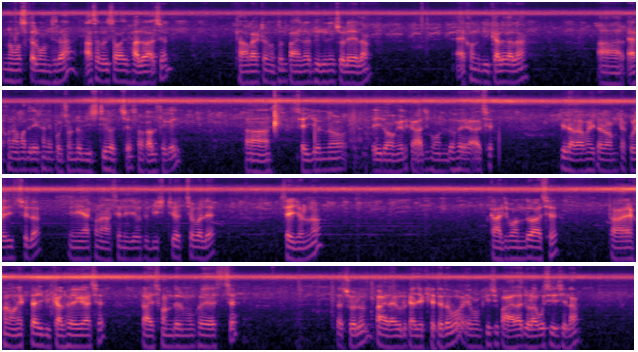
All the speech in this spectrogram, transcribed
নমস্কার বন্ধুরা, আশা করি সবাই ভালো আছেন। তা আবার একটা নতুন পায়রার ভিডিও নিয়ে চলে এলাম। এখন বিকালবেলা, আর এখন আমাদের এখানে প্রচণ্ড বৃষ্টি হচ্ছে সকাল থেকেই। তা সেই জন্য এই রঙের কাজ বন্ধ হয়ে আছে। যে দাদাভাইটা রঙটা করে দিচ্ছিল, তিনি এখন আসেনি যেহেতু বৃষ্টি হচ্ছে বলে। সেই জন্য কাজ বন্ধ আছে। তা এখন অনেকটাই বিকাল হয়ে গেছে, প্রায় সন্ধ্যের মুখ হয়ে এসছে। তা চলুন, পায়রাগুলোকে আজকে খেতে দেবো এবং কিছু পায়রা জোড়া বসিয়েছিলাম।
